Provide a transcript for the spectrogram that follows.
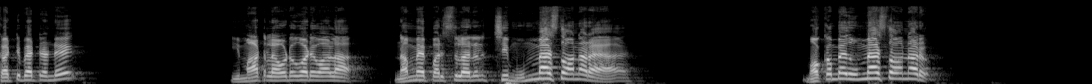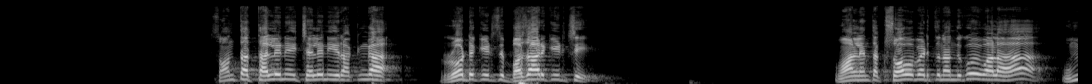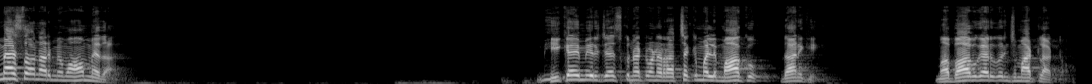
కట్టిపెట్టండి ఈ మాటలు ఎవడు కూడా వాళ్ళ నమ్మే పరిస్థితులలో చి ఉమ్మేస్తా ఉన్నారా? ముఖం మీద ఉమ్మేస్తూ ఉన్నారు. సొంత తల్లిని చెల్లిని ఈ రకంగా రోడ్డుకి ఇడ్చి బజారుకి ఇడ్చి వాళ్ళని ఇంత క్షోభ పెడుతున్నందుకు ఇవాళ ఉమ్మేస్తూ ఉన్నారు మీ మొహం మీద. మీకై మీరు చేసుకున్నటువంటి రచ్చకి మళ్ళీ మాకు దానికి. మా బాబుగారి గురించి మాట్లాడటం.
